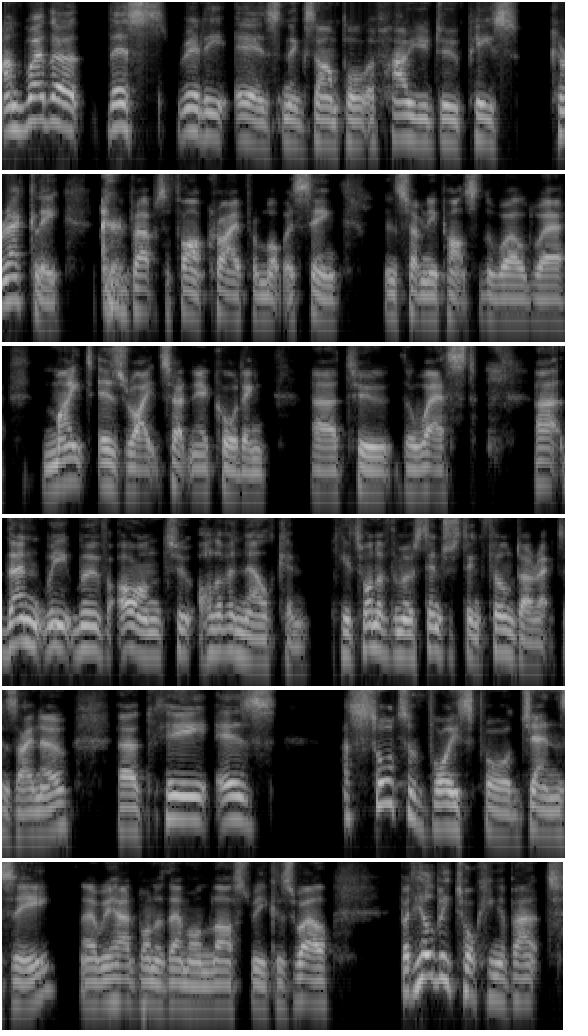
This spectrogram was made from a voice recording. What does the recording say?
And whether this really is an example of how you do peace correctly, perhaps a far cry from what we're seeing in so many parts of the world where might is right, certainly according uh, to the West. Uh, then we move on to Oliver Nelkin. He's one of the most interesting film directors I know. Uh, he is a sort of voice for Gen Z. Uh, we had one of them on last week as well. But he'll be talking about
